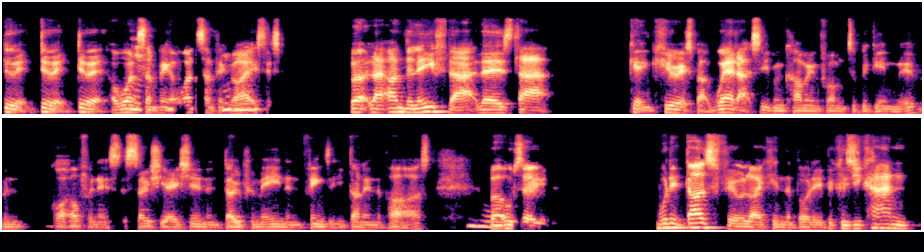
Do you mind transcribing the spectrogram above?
do it, do it, do it. I want mm-hmm. something. I want something. Mm-hmm. Right? It's just, but like underneath that, there's that getting curious about where that's even coming from to begin with and quite mm-hmm. often it's association and dopamine and things that you've done in the past mm-hmm. but also what it does feel like in the body because you can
